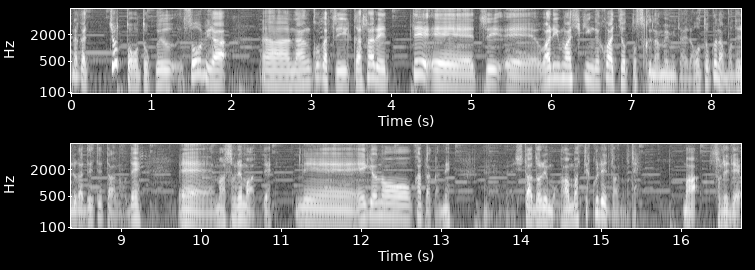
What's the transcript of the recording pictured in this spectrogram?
なんかちょっとお得装備があ何個か追加されて、えーついえー、割増金額はちょっと少なめみたいなお得なモデルが出てたので、えー、まあ、それもあって、ね、営業の方がね下取りも頑張ってくれたのでまあそれで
